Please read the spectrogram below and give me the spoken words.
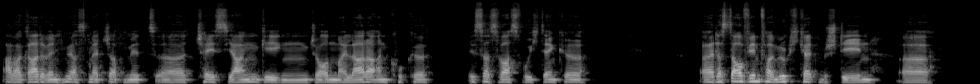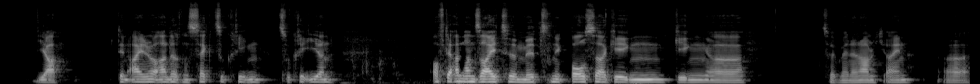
Aber gerade wenn ich mir das Matchup mit äh, Chase Young gegen Jordan Mailata angucke, ist das was, wo ich denke, äh, dass da auf jeden Fall Möglichkeiten bestehen, äh, ja, den einen oder anderen Sack zu kriegen, zu kreieren. Auf der anderen Seite mit Nick Bosa gegen, gegen äh, jetzt fällt mir der Name nicht ein. Äh,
